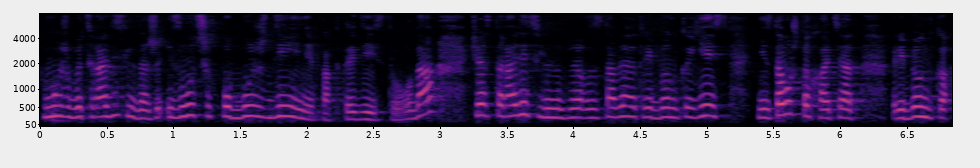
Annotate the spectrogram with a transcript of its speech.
Может быть, родитель даже из лучших побуждений как-то действовал, да? Часто родители, например, заставляют ребенка есть не из-за того, что хотят ребенка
